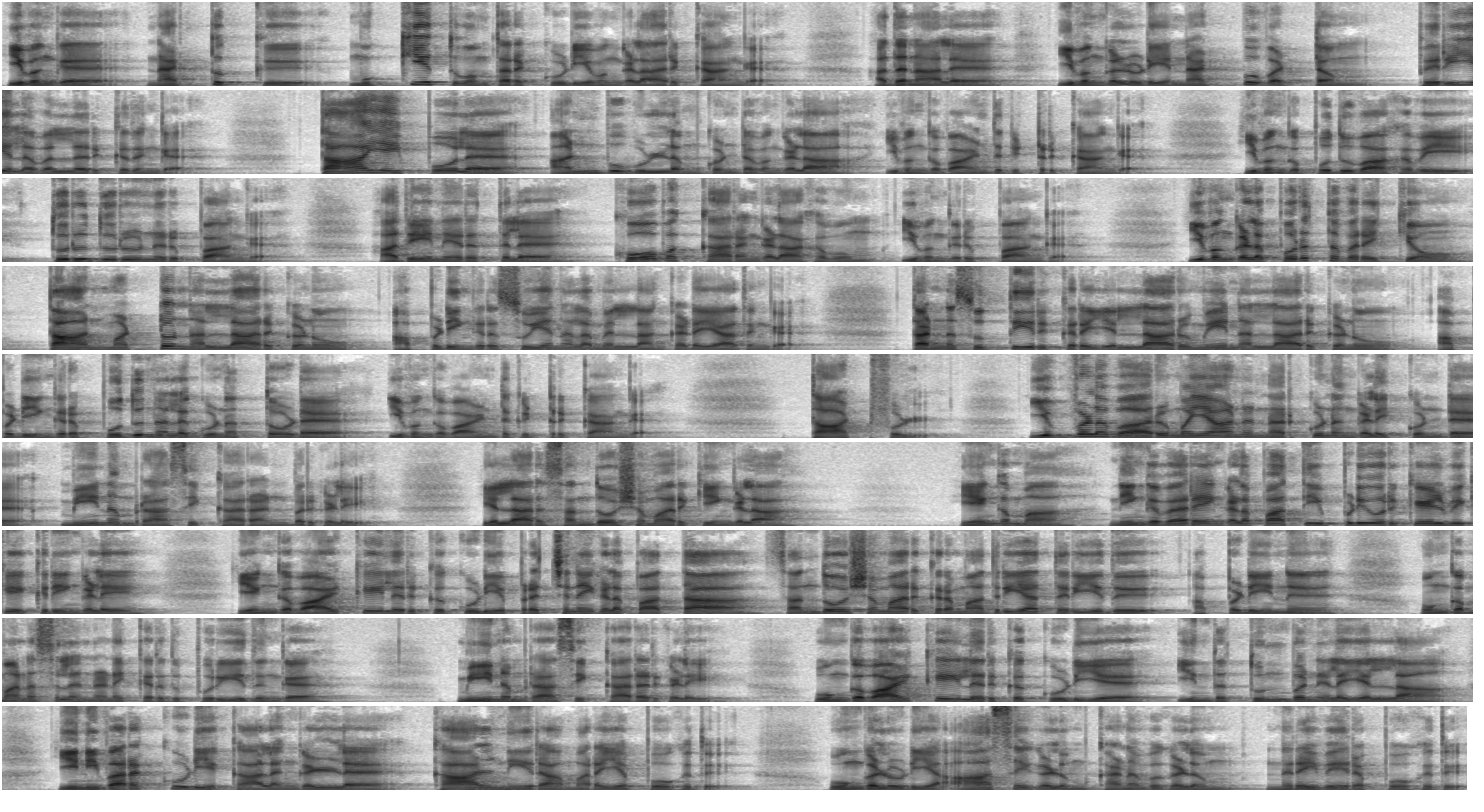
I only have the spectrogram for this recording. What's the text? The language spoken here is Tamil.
இவங்க நட்புக்கு முக்கியத்துவம் தரக்கூடியவங்களாக இருக்காங்க. அதனால் இவங்களுடைய நட்பு வட்டம் பெரிய லெவலில் இருக்குதுங்க. தாயைப் போல அன்பு உள்ளம் கொண்டவங்களா இவங்க வாழ்ந்துக்கிட்டு இருக்காங்க. இவங்க பொதுவாகவே துருதுருன்னு இருப்பாங்க. அதே நேரத்தில் கோபக்காரங்களாகவும் இவங்க இருப்பாங்க. இவங்களை பொறுத்த வரைக்கும் தான் மட்டும் நல்லா இருக்கணும் அப்படிங்கிற சுயநலமெல்லாம் கிடையாதுங்க. தன்னை சுற்றி இருக்கிற எல்லாருமே நல்லா இருக்கணும் அப்படிங்கிற பொதுநல குணத்தோட இவங்க வாழ்ந்துக்கிட்டு இருக்காங்க. தாட்ஃபுல் இவ்வளவு அருமையான நற்குணங்களை கொண்ட மீனம் ராசிக்கார அன்பர்களே எல்லாரும் சந்தோஷமாக இருக்கீங்களா? ஏங்கம்மா நீங்கள் வேற எங்களை பார்த்து இப்படி ஒரு கேள்வி கேட்குறீங்களே எங்கள் வாழ்க்கையில் இருக்கக்கூடிய பிரச்சனைகளை பார்த்தா சந்தோஷமாக இருக்கிற மாதிரியா தெரியுது அப்படின்னு உங்கள் மனசில் நினைக்கிறது புரியுதுங்க. மீனம் ராசிக்காரர்களே உங்கள் வாழ்க்கையில் இருக்கக்கூடிய இந்த துன்ப நிலையெல்லாம் இனி வரக்கூடிய காலங்களில் கால் நீராக மறையப்போகுது உங்களுடைய ஆசைகளும் கனவுகளும் நிறைவேறப் போகுது.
